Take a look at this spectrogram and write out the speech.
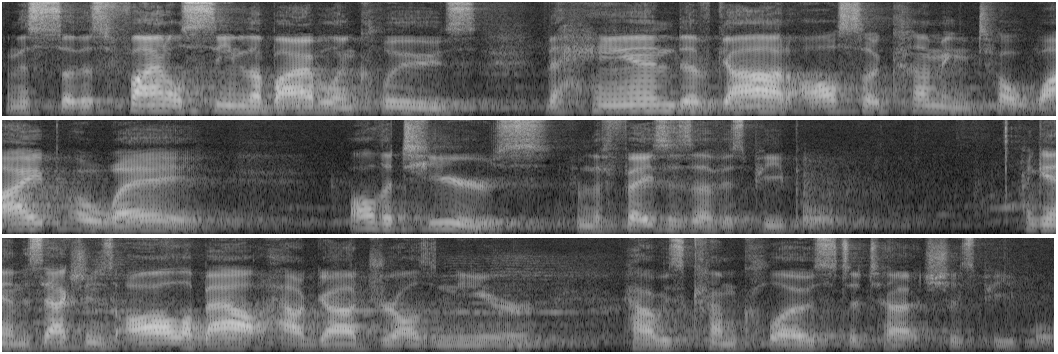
And this, so, this final scene of the Bible includes the hand of God also coming to wipe away all the tears from the faces of his people. Again, this action is all about how God draws near, how he's come close to touch his people.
